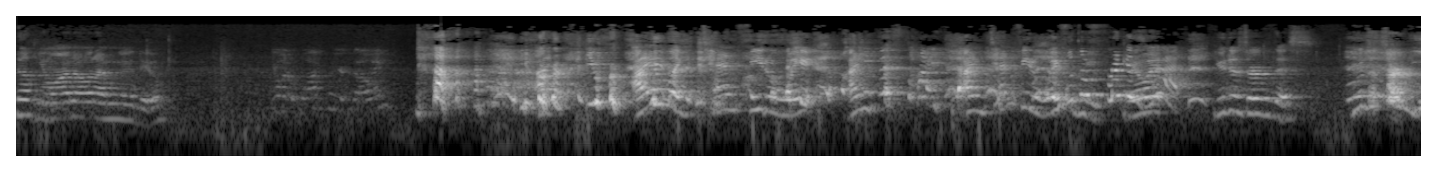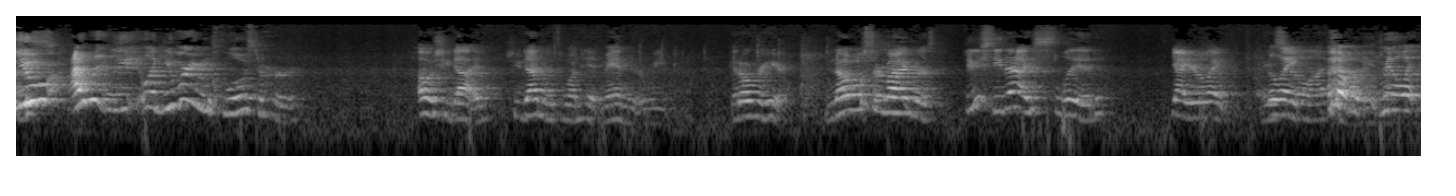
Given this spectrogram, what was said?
no. You want to know what I'm gonna do? You want to walk where you're going? you were, you were. I am like ten feet away. I'm I'm ten feet away What from the you. frick you is know what? that? You deserve this. You deserve this. You, I would like you weren't even close to her. Oh, she died. She died with one hit. Man, you're weak. Get over here. No survivors. Do you see that? I slid. Yeah, you're like you're like real life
